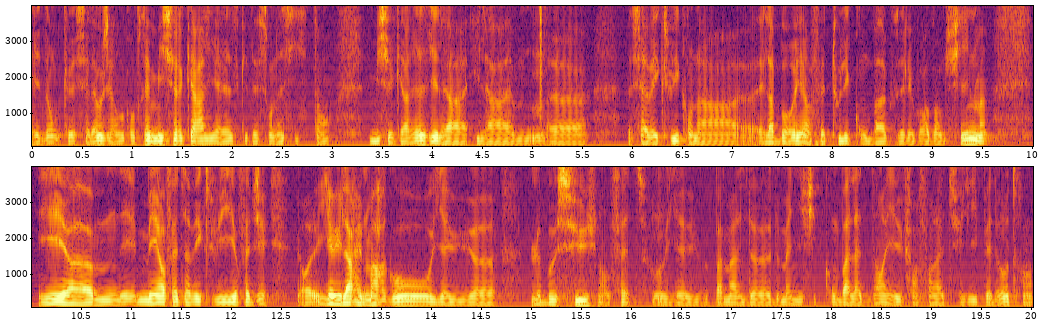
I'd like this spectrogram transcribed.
Et, et donc, c'est là où j'ai rencontré Michel Carliez, qui était son assistant. Michel Carliez, il a, il a euh, c'est avec lui qu'on a élaboré en fait tous les combats que vous allez voir dans le film. Et, euh, mais en fait, avec lui, en fait, il y a eu la Reine Margot, il y a eu euh, le Bossu, en fait, où il y a eu pas mal de, de magnifiques combats là-dedans. Il y a eu Fanfan la Tulipe et d'autres. hein.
